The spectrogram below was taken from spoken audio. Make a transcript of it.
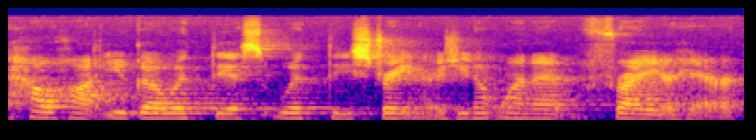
how hot you go with this with these straighteners. You don't want to fry your hair.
